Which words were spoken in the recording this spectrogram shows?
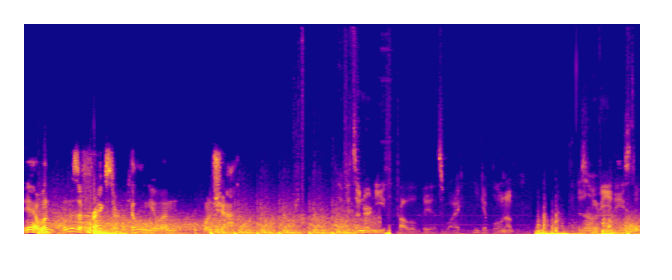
Yeah, when, when does a frag start killing you on one shot? If it's underneath, probably that's why you get blown up. There's Oh. Humvee and A still.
